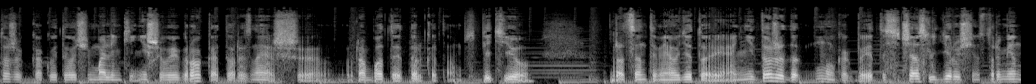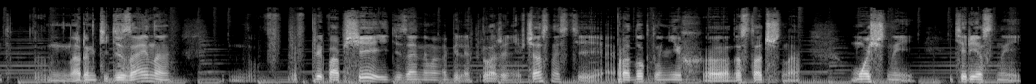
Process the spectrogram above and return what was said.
тоже какой-то очень маленький нишевый игрок, который, знаешь, э, работает только там с пятью процентами аудитории. Они тоже, ну, как бы это сейчас лидирующий инструмент на рынке дизайна, вообще и дизайна мобильных приложений. В частности, продукт у них э, достаточно мощный, интересный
